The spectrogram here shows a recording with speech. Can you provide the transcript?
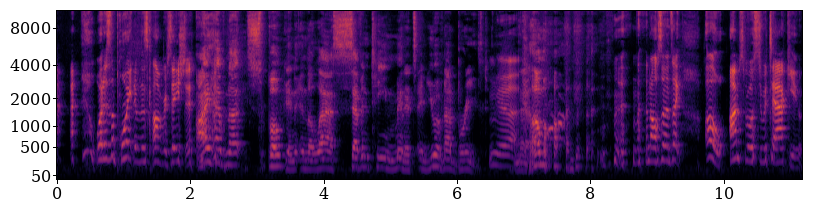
what is the point of this conversation? I have not spoken in the last 17 minutes and you have not breathed. yeah. No. Come on. and also it's like, oh, I'm supposed to attack you.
